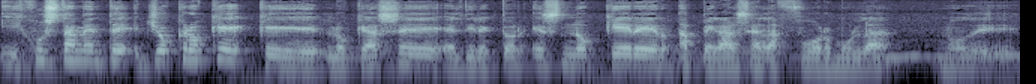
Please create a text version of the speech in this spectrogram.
y justamente yo creo que, que lo que hace el director es no querer apegarse a la fórmula, ¿no? De,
